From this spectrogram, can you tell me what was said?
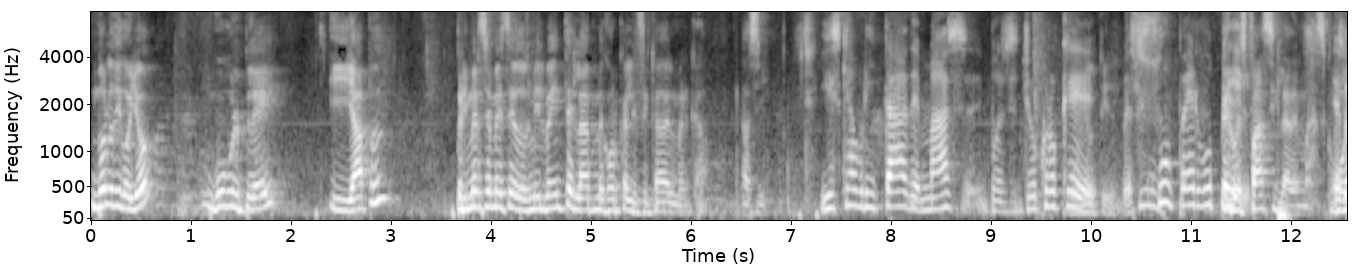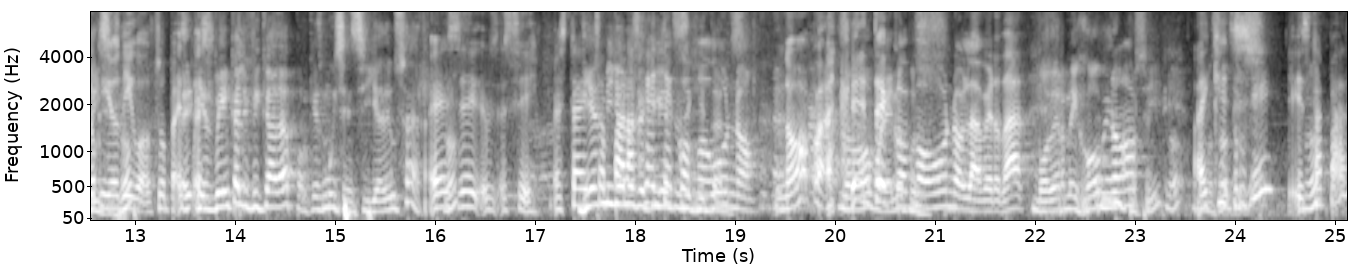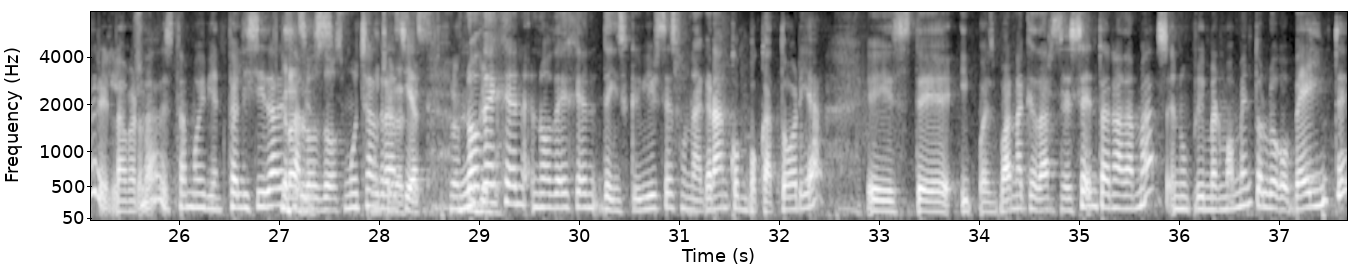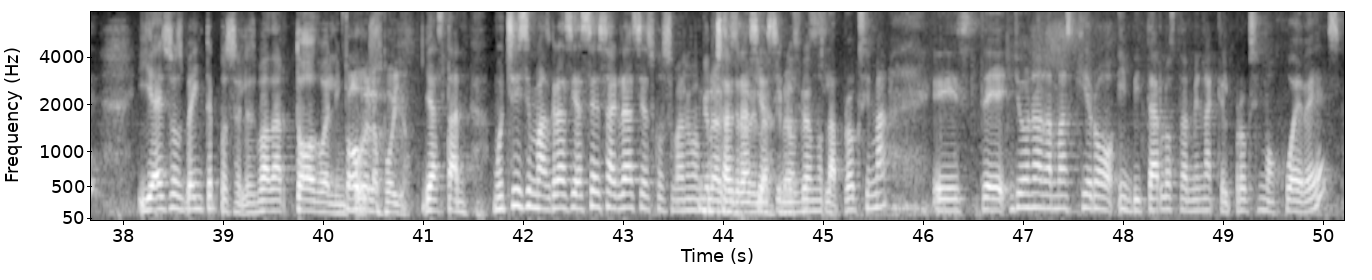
no lo digo yo, Google Play y Apple, primer semestre de 2020, la app mejor calificada del mercado. Así. Y es que ahorita, además, pues yo creo que es súper útil. Pero es fácil además. como Es lo que yo ¿no? digo, súper- es- es, bien calificada porque es muy sencilla de usar. ¿no? Es, eh, sí, está 10 hecho para millones de gente como digitales. uno, ¿no? Para No, gente bueno, como pues, uno, la verdad. Moderna y joven, No, pues sí, ¿no? Hay que, sí, ¿no? está padre, la verdad, está muy bien. Felicidades Gracias. a los dos, muchas, Muchas gracias. gracias. Gracias No dejen, no dejen de inscribirse, es una gran convocatoria. Este, y pues van a quedar 60 nada más en un primer momento, luego 20 y a esos 20 pues se les va a dar todo el impulso. Todo el apoyo. Ya están. Muchísimas gracias, César. Gracias, José Manuel. Gracias, Muchas gracias Adela, y nos vemos la próxima. Este, yo nada más quiero invitarlos también a que el próximo jueves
